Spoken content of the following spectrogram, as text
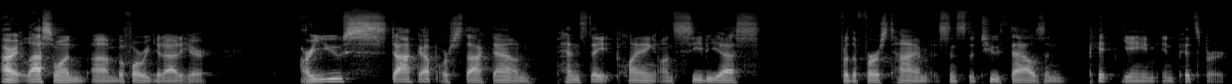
All right, last one um, before we get out of here. Are you stock up or stock down? Penn State playing on CBS for the first time since the 2000 Pitt game in Pittsburgh.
